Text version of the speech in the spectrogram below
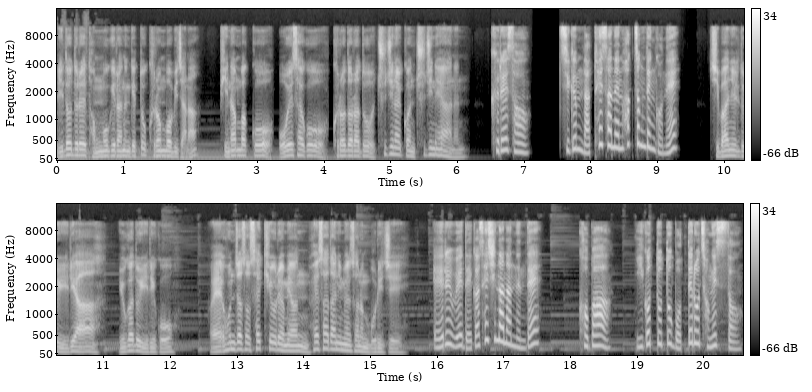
리더들의 덕목이라는 게 또 그런 법이잖아. 비난받고 오해 사고 그러더라도 추진할 건 추진해야 하는. 그래서 지금 나 퇴사는 확정된 거네? 집안일도 일이야. 육아도 일이고. 왜 혼자서 새 키우려면 회사 다니면서는 무리지. 애를 왜 내가 셋이나 낳는데? 거봐, 이것도 또 멋대로 정했어.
